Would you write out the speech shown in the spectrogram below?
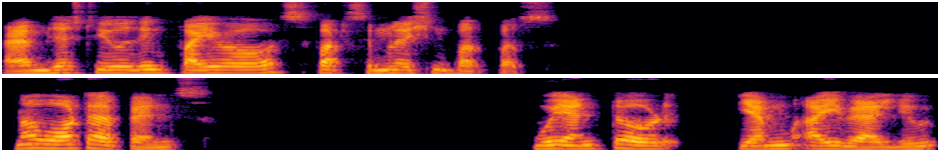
I am just using 5 hours for simulation purpose. Now what happens? We entered mi value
